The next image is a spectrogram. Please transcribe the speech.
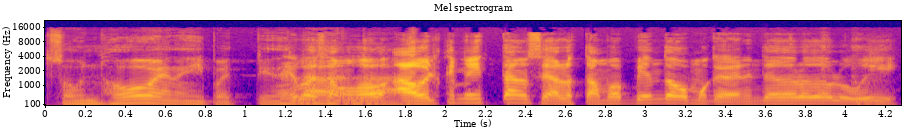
son jóvenes y pues tienen Sí, pues la- son la- jo- A última instancia lo estamos viendo como que vienen de WWE,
